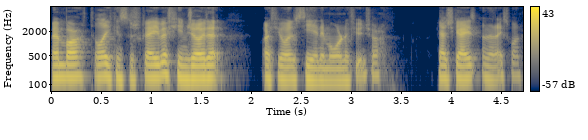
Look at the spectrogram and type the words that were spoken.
Remember to like and subscribe if you enjoyed it or if you want to see any more in the future. Catch you guys in the next one.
